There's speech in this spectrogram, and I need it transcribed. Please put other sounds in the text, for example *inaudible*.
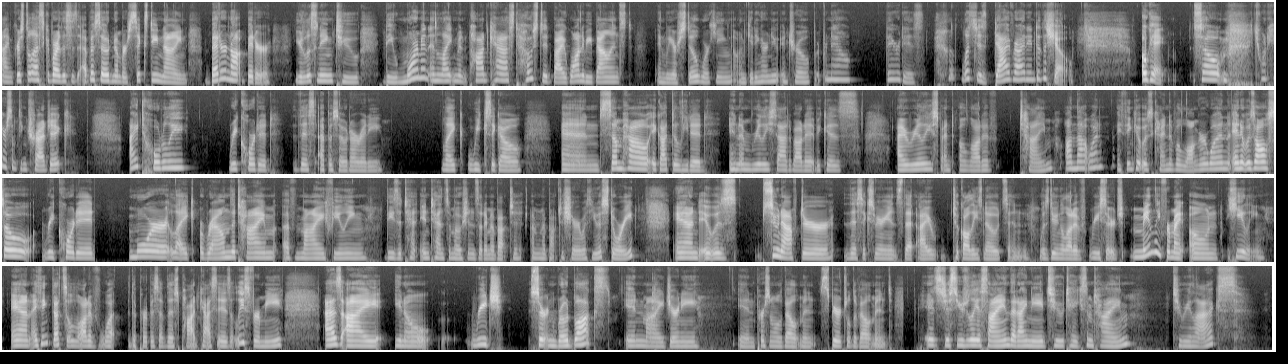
I'm Crystal Escobar. This is episode number 69 Better Not Bitter. You're listening to the Mormon Enlightenment podcast hosted by Wannabe Balanced, and we are still working on getting our new intro, but for now, there it is. *laughs* Let's just dive right into the show. Okay, so *sighs* do you want to hear something tragic? I totally recorded this episode already, like weeks ago, and somehow it got deleted and I'm really sad about it because I really spent a lot of time on that one. I think it was kind of a longer one. And it was also recorded more like around the time of my feeling these att- intense emotions that I'm about to I'm about to share with you a story. And it was soon after this experience that I took all these notes and was doing a lot of research mainly for my own healing and I think that's a lot of what the purpose of this podcast is, at least for me. As I, you know, reach certain roadblocks in my journey in personal development, spiritual development, it's just usually a sign that I need to take some time to relax,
